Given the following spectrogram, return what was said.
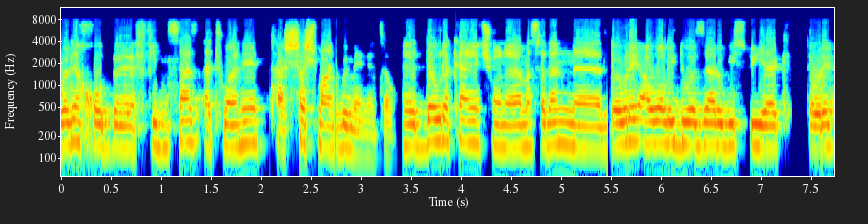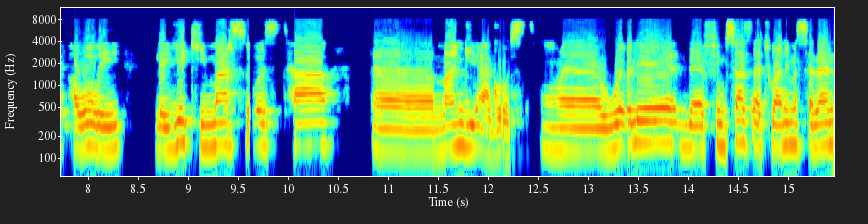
وەلێ خۆ فیلمساز ئەتوانێت تا شەش مانگ بمێنێتەوە دەورەکانی چۆنە مەسەلەن دەورەی ئەوەڵی 2021 دەورەی ئەوەڵی لە یەکی مارسەوە تا مانگی ئاگۆست وەلێ فیلمساز ئەتوانێت مەسەلەن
